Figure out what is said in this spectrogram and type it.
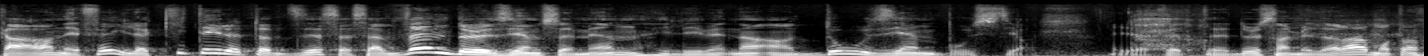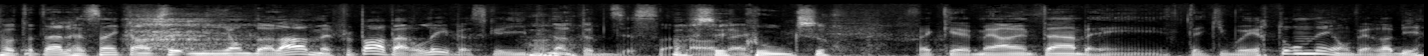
car en effet, il a quitté le top 10 à sa 22e semaine. Il est maintenant en 12e position. Il a fait euh, 200 000 montant son total à 57 millions de dollars, mais je peux pas en parler parce qu'il est plus dans le top 10. Ah, c'est euh, cool, ça. fait que, mais en même temps, ben, peut-être qu'il va y retourner, on verra bien.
